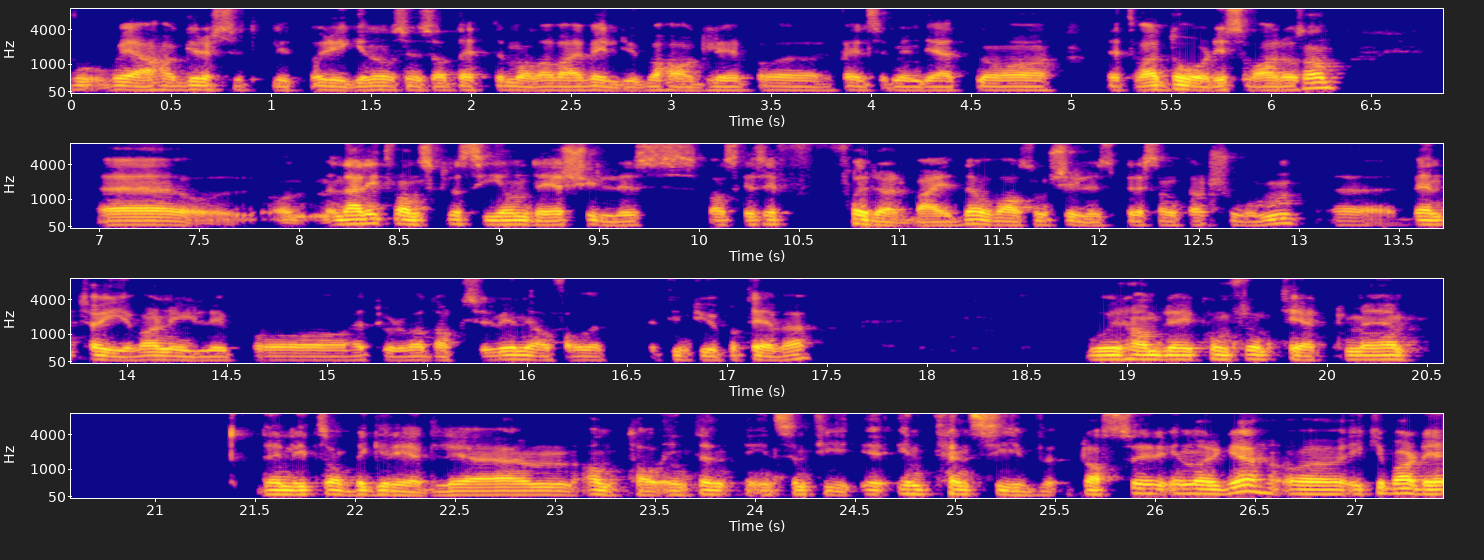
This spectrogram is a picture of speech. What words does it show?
hvor jeg har grøsset litt på ryggen og syns at dette må da være veldig ubehagelig for helsemyndighetene, og dette var et dårlig svar og sånn. Uh, men det er litt vanskelig å si om det skyldes hva skal jeg si, forarbeidet og hva som skyldes presentasjonen. Uh, Bent Høie var nylig på jeg tror det var Dagsrevyen, iallfall et, et intervju på TV, hvor han ble konfrontert med den litt sånn begredelige um, antall intensivplasser i Norge. Og ikke bare det,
